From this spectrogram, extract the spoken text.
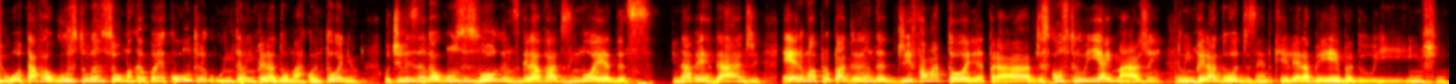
O Otávio Augusto lançou uma campanha contra o então imperador Marco Antônio, utilizando alguns slogans gravados em moedas. Na verdade, era uma propaganda difamatória para desconstruir a imagem do imperador, dizendo que ele era bêbado e, enfim.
